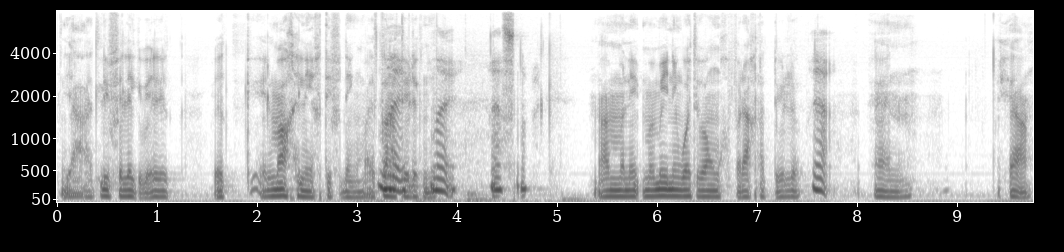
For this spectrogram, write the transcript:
ja, het liefst wil ik, wil ik, ik helemaal geen negatieve dingen, maar dat kan nee, natuurlijk niet. Nee, ja, snap ik. Maar mijn, mijn mening wordt er wel om gevraagd natuurlijk. Ja. En ja,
